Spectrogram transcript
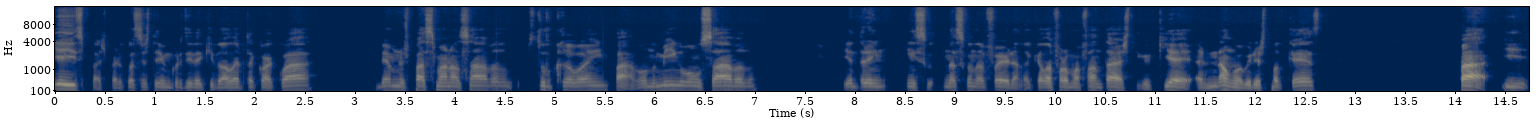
E é isso, pá. Espero que vocês tenham curtido aqui do Alerta Quá Quá. Vemo-nos para a semana ao sábado. Se tudo correr bem, pá, bom domingo, bom sábado. E entrem em, na segunda-feira daquela forma fantástica que é a não ouvir este podcast. Pá, e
